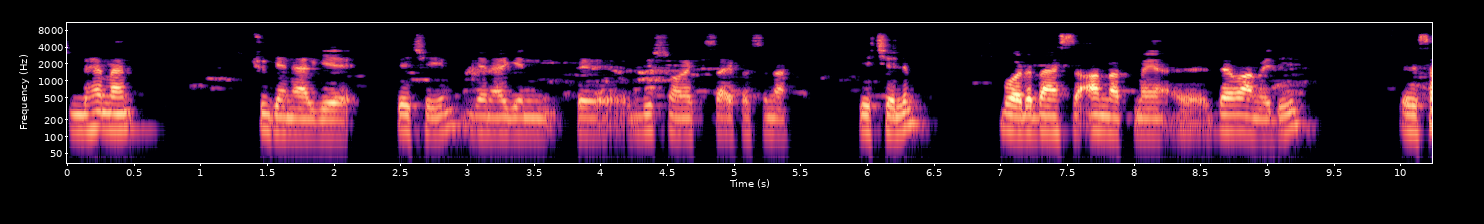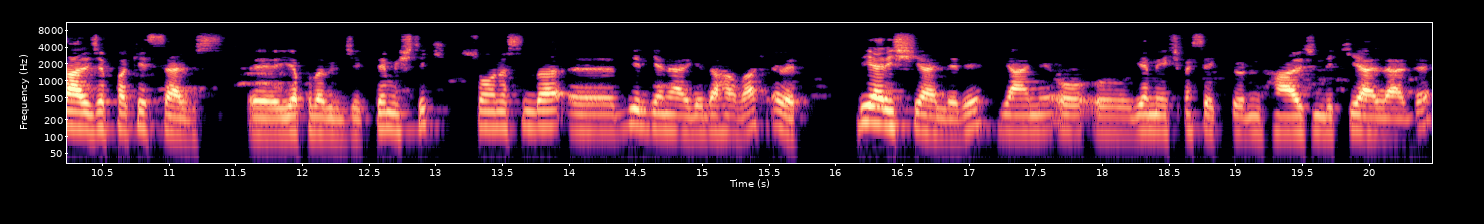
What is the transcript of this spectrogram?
Şimdi hemen şu genelgeye geçeyim. Genelgenin e, bir sonraki sayfasına geçelim. Bu arada ben size anlatmaya e, devam edeyim. E, sadece paket servis yapılabilecek demiştik. Sonrasında bir genelge daha var. Evet, diğer iş yerleri yani o, yeme içme sektörünün haricindeki yerlerde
